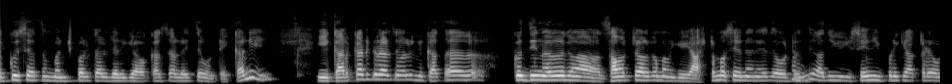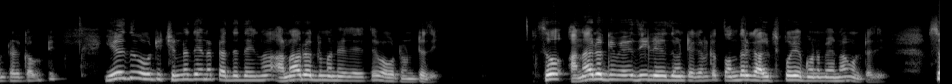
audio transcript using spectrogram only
ఎక్కువ శాతం మంచి ఫలితాలు జరిగే అవకాశాలు అయితే ఉంటాయి. కానీ ఈ కర్కాటక రాశి వాళ్ళకి గత కొద్ది నెలలుగా సంవత్సరాలుగా మనకి అష్టమ శని అనేది ఒకటి ఉంది. అది శని ఇప్పటికీ అక్కడే ఉంటాడు కాబట్టి ఏదో ఒకటి చిన్నదైనా పెద్దదైనా అనారోగ్యం అనేది అయితే ఒకటి ఉంటుంది. సో అనారోగ్యం ఏది లేదు అంటే కనుక తొందరగా అలసిపోయే గుణమైనా ఉంటుంది. సో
